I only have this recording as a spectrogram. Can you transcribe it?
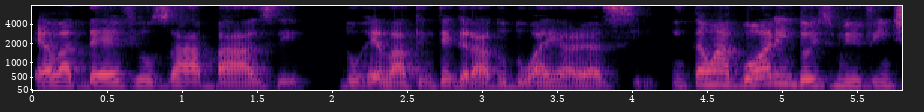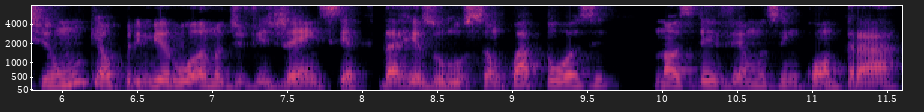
ela deve usar a base do relato integrado do IRC. Então, agora em 2021, que é o primeiro ano de vigência da Resolução 14, nós devemos encontrar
